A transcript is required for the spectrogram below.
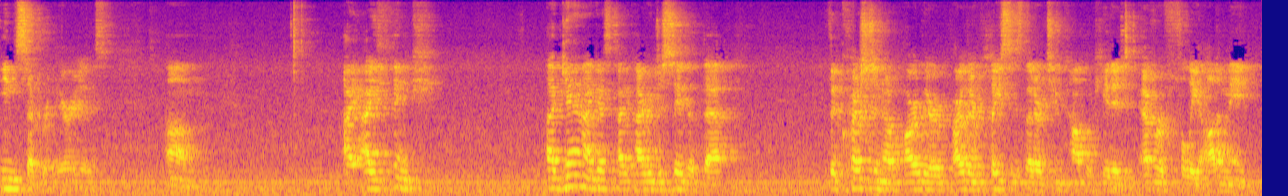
in separate areas. Um, I, I think again, I guess I, I would just say that that the question of are there are there places that are too complicated to ever fully automate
